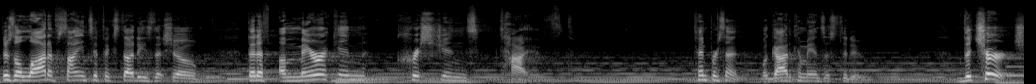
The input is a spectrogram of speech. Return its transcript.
There's a lot of scientific studies that show that if American Christians tithed 10%, what God commands us to do, the church,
